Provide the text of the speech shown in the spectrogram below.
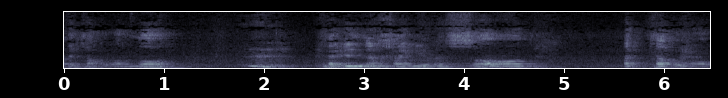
بتقوى الله. فإن خير الزاد التقوى.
